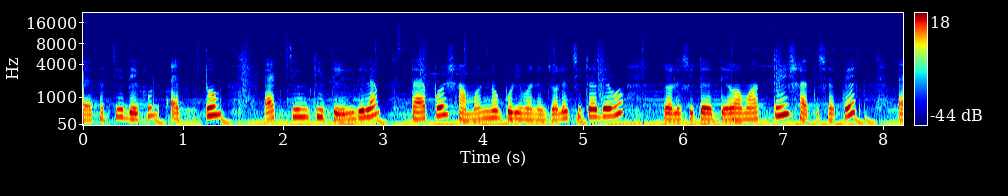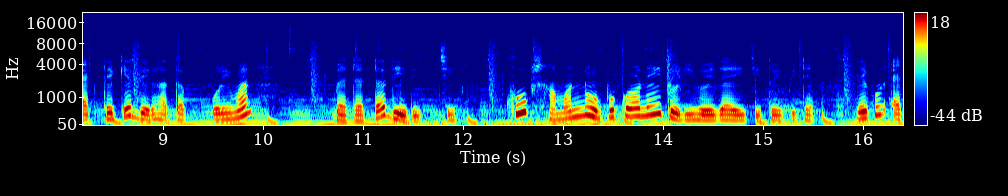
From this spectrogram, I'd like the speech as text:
দেখাচ্ছি, দেখুন, একদম এক চিমটি তেল দিলাম, তারপর সামান্য পরিমাণে জলের ছিটা দেবো। জলের ছিটা দেওয়া মাত্রই সাথে সাথে এক থেকে দেড় হাতা পরিমাণ ব্যাটারটা দিয়ে দিচ্ছি। খুব সামান্য উপকরণেই তৈরি হয়ে যায় এই চিতই পিঠে। দেখুন, এক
